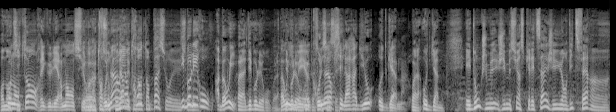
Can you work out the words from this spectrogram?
On romantiques. entend régulièrement sur On euh, entend sur Crooner, Crooner, et mais autres, n'entend pas sur des sur boléros. Ah bah oui. Voilà, des boléros. Voilà, Bah des oui, boléros, mais euh, Crooner, c'est- c'est la radio haut de gamme. Voilà, haut de gamme. Et donc, je me, je me suis inspiré de ça et j'ai eu envie de faire un,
